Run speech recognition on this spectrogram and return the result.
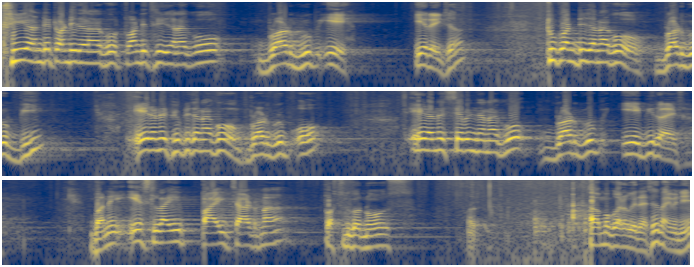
थ्री हन्ड्रेड ट्वेन्टीजनाको ट्वेन्टी थ्रीजनाको ब्लड ग्रुप ए ए रहेछ। टु ट्वेन्टीजनाको blood group B eight hundred फिफ्टीजनाको blood group O eight hundred सेभेनजनाको ब्लड ग्रुप एबी रहेछ। भने यसलाई पाई चार्टमा प्रस्तुत गर्नुहोस्। अब म गर्न गइरहेको भाइ बहिनी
